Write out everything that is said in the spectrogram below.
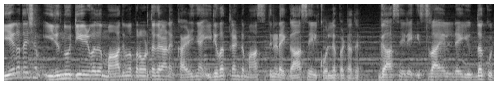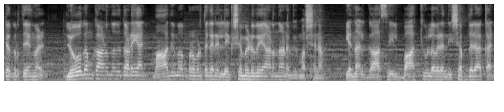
ഏകദേശം ഇരുന്നൂറ്റി എഴുപത് മാധ്യമപ്രവർത്തകരാണ് കഴിഞ്ഞ ഇരുപത്തിരണ്ട് മാസത്തിനിടെ ഗാസയിൽ കൊല്ലപ്പെട്ടത്. ഗാസയിലെ ഇസ്രായേലിന്റെ യുദ്ധ കുറ്റകൃത്യങ്ങൾ ലോകം കാണുന്നത് തടയാൻ മാധ്യമപ്രവർത്തകരെ ലക്ഷ്യമിടുകയാണെന്നാണ് വിമർശനം. എന്നാൽ ഗാസയിൽ ബാക്കിയുള്ളവരെ നിശബ്ദരാക്കാൻ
